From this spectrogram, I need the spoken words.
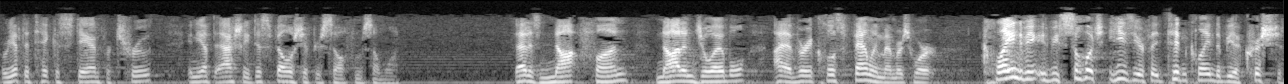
where you have to take a stand for truth and you have to actually disfellowship yourself from someone. That is not fun, not enjoyable. I have very close family members who are claim to be it'd be so much easier if they didn't claim to be a Christian.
